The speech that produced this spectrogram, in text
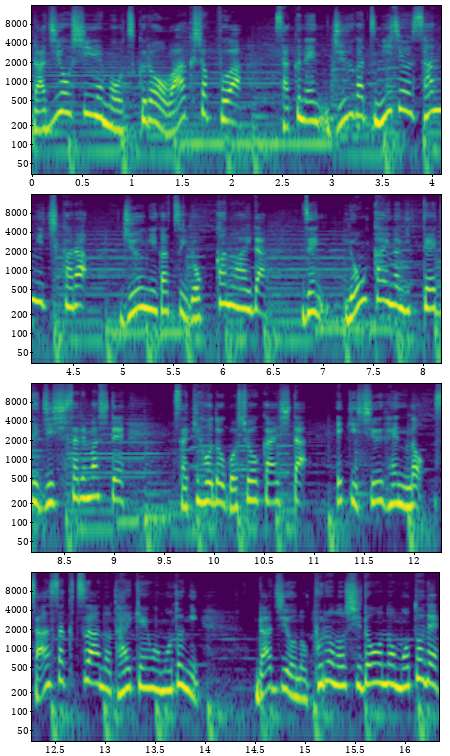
ラジオ CM を作ろうワークショップは昨年10月23日から12月4日の間全4回の日程で実施されまして先ほどご紹介した駅周辺の散策ツアーの体験をもとにラジオのプロの指導のもとで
